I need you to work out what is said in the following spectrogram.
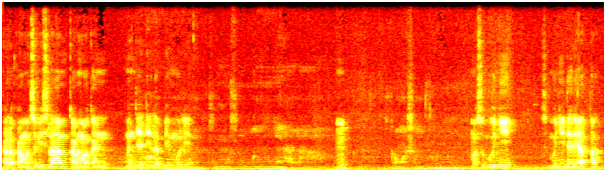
Kalau kamu masuk Islam, kamu akan menjadi lebih mulia. Hmm? Mau sembunyi? Sembunyi dari apa?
